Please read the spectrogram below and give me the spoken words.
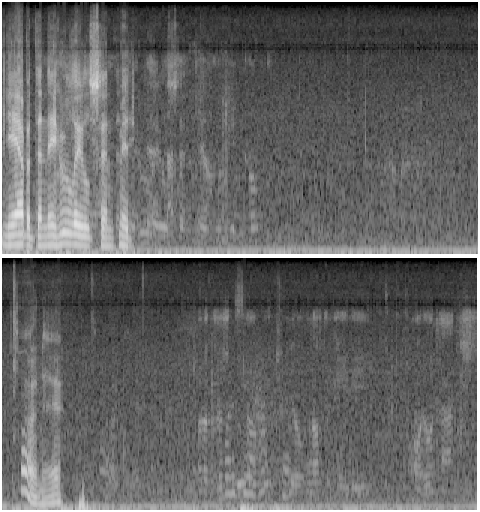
Yeah, but then Nehule send mid. I don't know. But a Chris Wanna would see a not hat be- trick? you know, we'll have to AD auto attacks.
